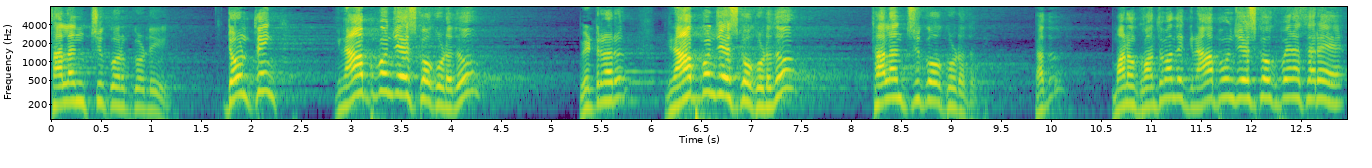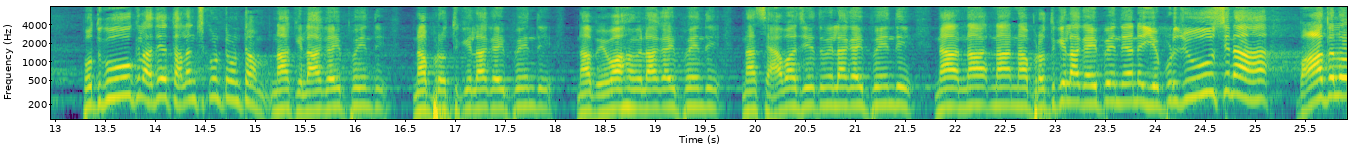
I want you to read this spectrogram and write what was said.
తలంచుకొనుకోండి. డోంట్ థింక్ జ్ఞాపకం చేసుకోకూడదు. వింటున్నారు? జ్ఞాపకం చేసుకోకూడదు. తలంచుకోకూడదు. కాదు? మనం కొంతమంది జ్ఞాపకం చేసుకోకపోయినా సరే పొద్దుగూకులు అదే తలంచుకుంటూ ఉంటాం. నాకు ఇలాగైపోయింది నా బ్రతుకు ఇలాగైపోయింది నా వివాహం ఇలాగైపోయింది నా సేవా జీవితం ఇలాగైపోయింది నా నా నా నా బ్రతుకు ఇలాగైపోయింది అని ఎప్పుడు చూసినా బాధలు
